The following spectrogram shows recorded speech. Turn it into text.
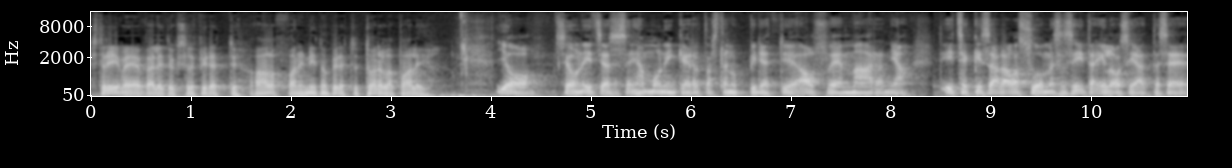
striimejen välityksellä pidetty alfa, niin niitä on pidetty todella paljon. Joo, se on itse asiassa ihan moninkertaistanut pidettyjen alfojen määrän ja itsekin saadaan olla Suomessa siitä iloisia, että se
